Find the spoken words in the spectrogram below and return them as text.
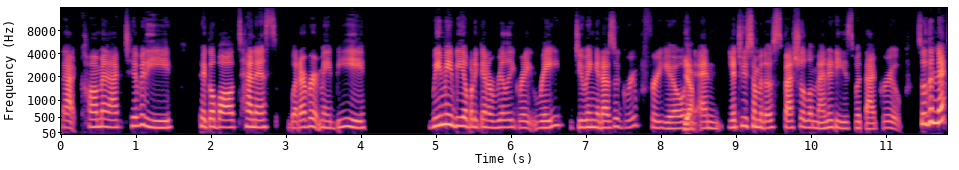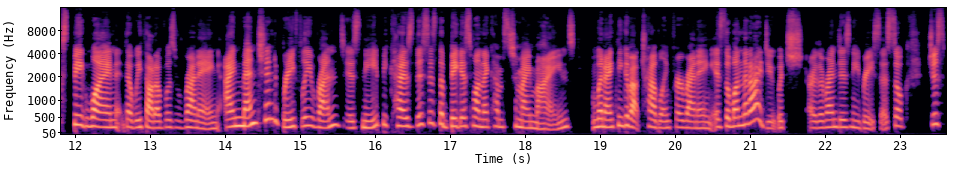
that common activity, pickleball, tennis, whatever it may be, we may be able to get a really great rate doing it as a group for you and, and, get you some of those special amenities with that group. So the next big one that we thought of was running. I mentioned briefly Run Disney because this is the biggest one that comes to my mind when I think about traveling for running is the one that I do, which are the Run Disney races. So just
